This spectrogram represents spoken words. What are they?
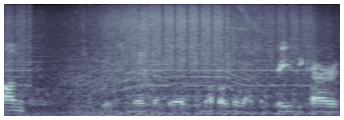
on. Got some crazy cars.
